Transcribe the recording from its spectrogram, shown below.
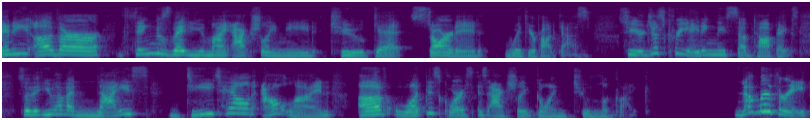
any other things that you might actually need to get started with your podcast. So you're just creating these subtopics so that you have a nice detailed outline of what this course is actually going to look like. Number three,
